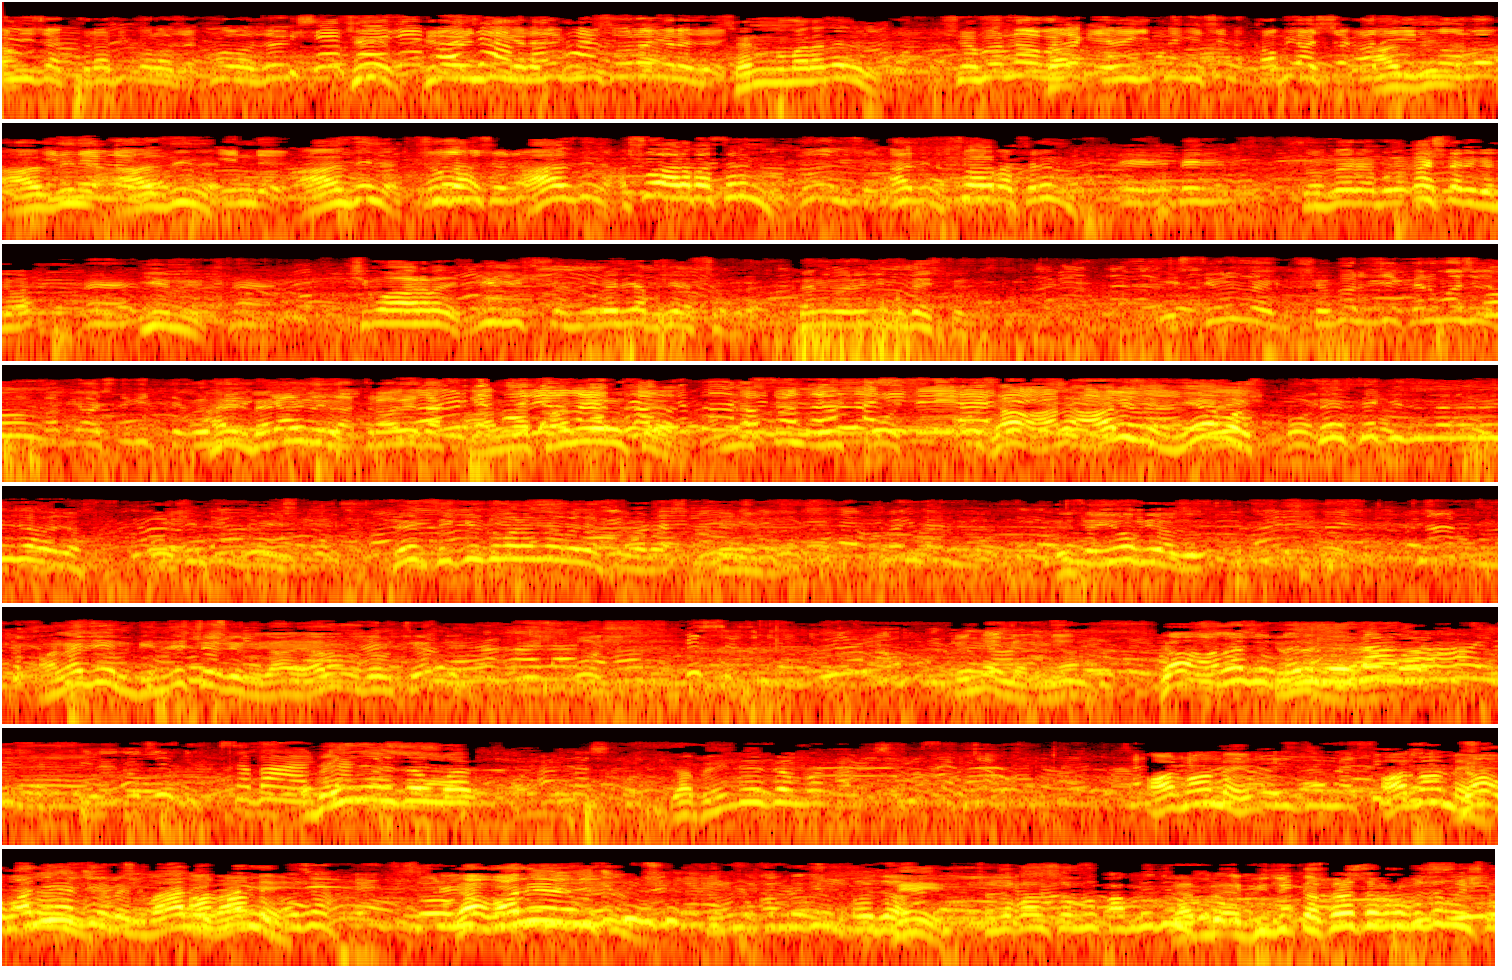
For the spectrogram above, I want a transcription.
ya? oynayacak, trafik olacak, ne olacak? Bir şey söyleyeyim Biri önce gelecek, bakar biri sonra gelecek. Senin numara nedir? Şoför ne yapacak? Eve gitmek için kapıyı açacak. Hadi inin oğlum. İnin Azine, evladım. Azine, İndi. Azine, Azine. oldu Şurada. Azine. Şu araba senin mi? Ne olmuş öyle? Azine, şu araba senin mi? Ee, benim. Şoföre buna kaç tane veli var? He. 23. He. Şimdi o araba değil. 23 şoför veli yapacağız şoföre. Benim öğrencim burada istiyoruz. İstiyoruz da şoför diyecek benim var. Kapıyı açtı gitti. Öbürü Hayır, ben de gelmedi diyorum. daha. Traveye takıldı. Anlatamıyorum boş. Ya hani abicim niye boş? Boş. Sen 8'inden öğrenci alacaksın. Sen 8 numaranı alacaksın baba. E sen yok ya. Anacığım bindi çocuğum ya yalan doğru söylüyor. Göndermeyelim ya. Ya anacığım benim de ezan var. Sabah Benim de ezan var. Ya benim de ezan var. Armağan Bey. Armağan Bey. Ya vali yazıyor beni vali vali. Bey. Ya vali yazıyor. Hocam. Neyi? Çocuklar sorunu kabul ediyor mu? Ya bu- büyüdükten sonra sorun bizim işte.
